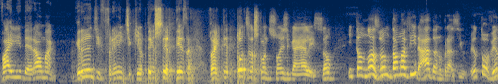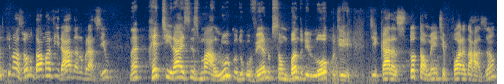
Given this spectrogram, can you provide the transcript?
vai liderar uma grande frente que eu tenho certeza vai ter todas as condições de ganhar a eleição. Então, nós vamos dar uma virada no Brasil. Eu estou vendo que nós vamos dar uma virada no Brasil, né? retirar esses malucos do governo, que são um bando de louco, de, de caras totalmente fora da razão,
